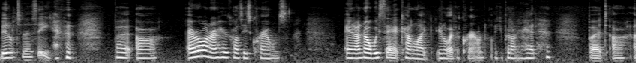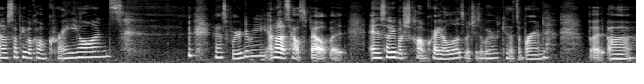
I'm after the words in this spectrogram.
Middle Tennessee. but uh, everyone right here calls these crowns. And I know we say it kind of like, you know, like a crown. Like you put on your head. But uh, I know some people call them crayons. that's weird to me. I know that's how it's spelled, but and some people just call them Crayolas, which is weird because that's a brand. But uh,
